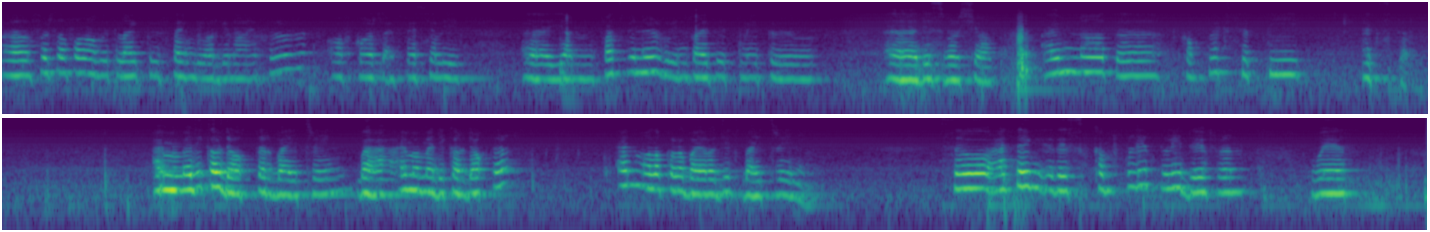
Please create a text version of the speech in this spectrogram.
Uh, first of all, I would like to thank the organizer, of course, especially uh, Jan Fassbinder, who invited me to uh, this workshop. I'm not a complexity expert. I'm a medical doctor by training, but I'm a medical doctor and molecular biologist by training. So I think it is completely different with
